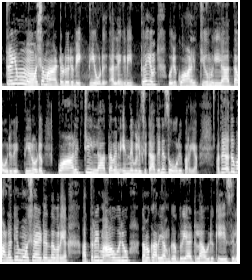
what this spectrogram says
ഇത്രയും മോശമായിട്ടുള്ള ഒരു വ്യക്തിയോട് അല്ലെങ്കിൽ ഇത്രയും ഒരു ക്വാളിറ്റിയും ഇല്ലാത്ത ഒരു വ്യക്തിയോട് ക്വാളിറ്റി ഇല്ലാത്തവൻ എന്ന് വിളിച്ചിട്ട് അതിന് സോറി പറയാം. അത് അത് വളരെ മോശമായിട്ട് എന്താ പറയുക അത്രയും ആ ഒരു നമുക്കറിയാം ഗബ്രിയായിട്ടുള്ള ആ ഒരു കേസിൽ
